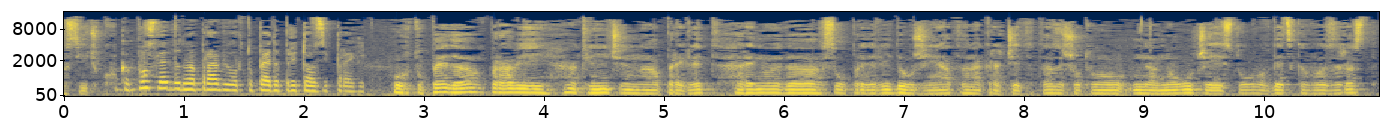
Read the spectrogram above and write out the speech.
всичко. Какво следва да направи ортопеда при този преглед? Ортопеда прави клиничен преглед. Редно е да се определи дължината на крачетата, защото много често в детска възраст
